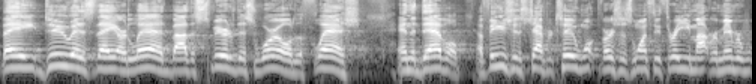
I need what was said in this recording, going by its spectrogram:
They do as they are led by the spirit of this world, the flesh, and the devil. Ephesians chapter 2, verses 1 through 3, you might remember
